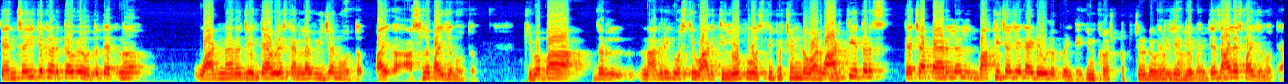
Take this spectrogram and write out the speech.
त्यांचंही ते कर्तव्य होतं त्यातनं वाढणारं जे त्यावेळेस त्यांना विजन होतं पाय असलं पाहिजे होतं की बाबा जर नागरिक वस्ती वाढती लोकवस्ती प्रचंड वाढ वाढतीये तर त्याच्या पॅरल बाकीच्या जे काही डेव्हलपमेंट आहे इन्फ्रास्ट्रक्चर डेव्हलप ते झाल्याच पाहिजे नव्हत्या.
